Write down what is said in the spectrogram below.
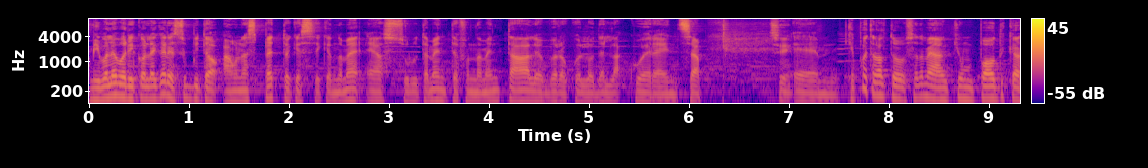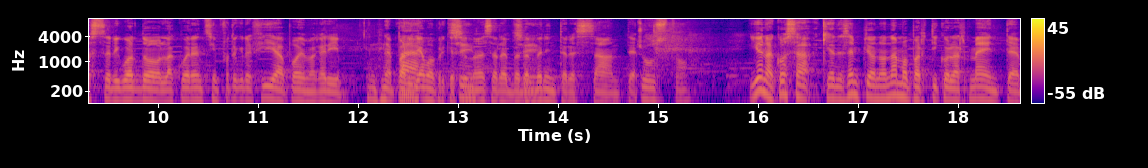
Mi volevo ricollegare subito a un aspetto che secondo me è assolutamente fondamentale, ovvero quello della coerenza. Sì. Eh, che poi tra l'altro secondo me ha anche un podcast riguardo la coerenza in fotografia, poi magari ne parliamo eh, perché sì, secondo me sarebbe sì. davvero interessante. Giusto. Io una cosa che ad esempio non amo particolarmente,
